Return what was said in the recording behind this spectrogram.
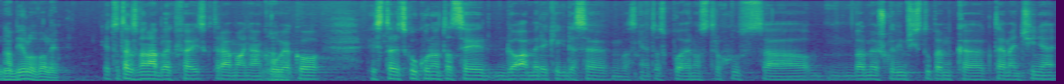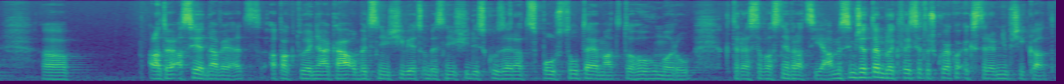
nabělovali. Je to takzvaná blackface, která má nějakou no. jako historickou konotaci do Ameriky, kde se vlastně je to spojeno s trochu s velmi ošklivým přístupem k, k té menšině. Ale to je asi jedna věc. A pak tu je nějaká obecnější věc, obecnější diskuze nad spoustou témat toho humoru, které se vlastně vrací. Já myslím, že ten blackface je trošku jako extrémní příklad.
